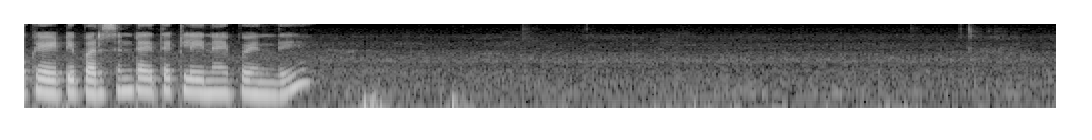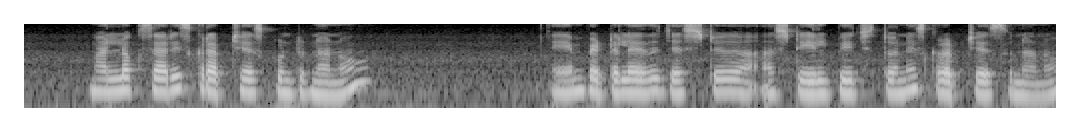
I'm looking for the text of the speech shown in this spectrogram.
ఒక ఎయిటీ పర్సెంట్ అయితే క్లీన్ అయిపోయింది. మళ్ళీ ఒకసారి స్క్రబ్ చేసుకుంటున్నాను. ఏం పెట్టలేదు జస్ట్ ఆ స్టీల్ పీచ్తోనే స్క్రబ్ చేస్తున్నాను.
